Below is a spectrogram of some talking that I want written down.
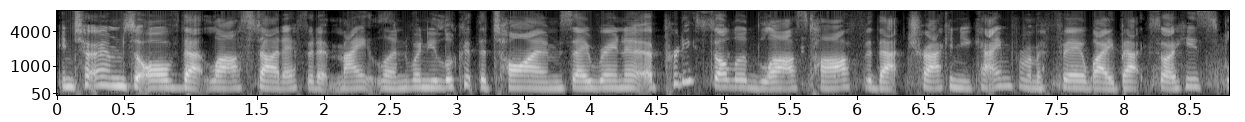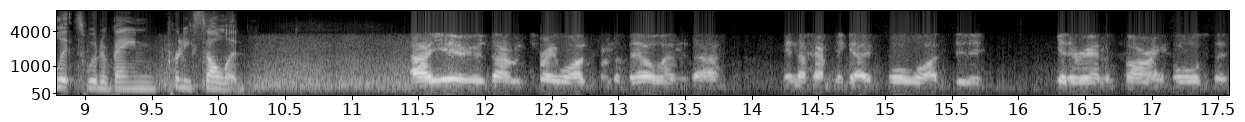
In terms of that last start effort at Maitland, when you look at the times, they ran a, a, pretty solid last half for that track, and you came from a fair way back, so his splits would have been pretty solid. Uh, yeah, it was um, three wide from the bell, and uh, ended up having to go four wide to get around the firing horse, and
